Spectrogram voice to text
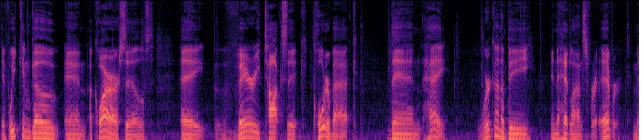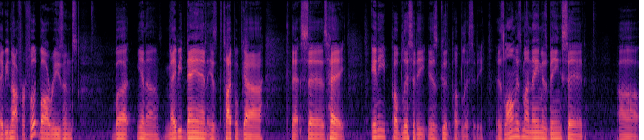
if we can go and acquire ourselves a very toxic quarterback, then hey, we're going to be in the headlines forever. Maybe not for football reasons, but you know, maybe Dan is the type of guy that says, "Hey, any publicity is good publicity. As long as my name is being said, uh,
